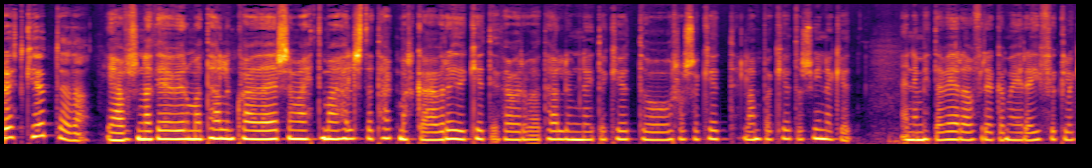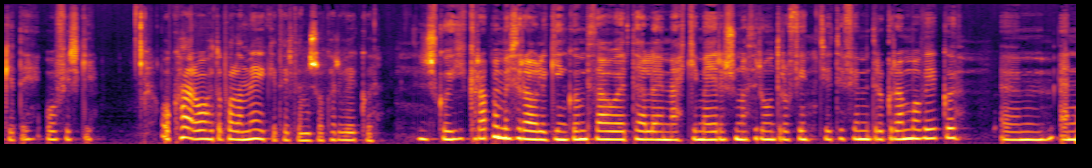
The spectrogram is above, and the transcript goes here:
rauðt kjötið eða? Já, svona þegar við erum að tala um hvað það er sem ættum að helst að takmarka af rauðu kjötið, þá erum við að tala um nautakjöt og rossakjöt, lambakjöt og svínakjöt, en ég mitt að vera á freka meira í fugglakjöti og fiski. Og hvað er óhætt að borða mikið til dæmis okkar viku? Sko í krabbamissráleggingum þá er talað um ekki meira svona 350-500 gram á viku Um, en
